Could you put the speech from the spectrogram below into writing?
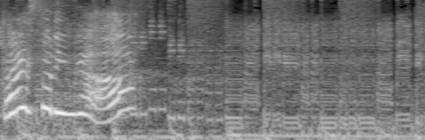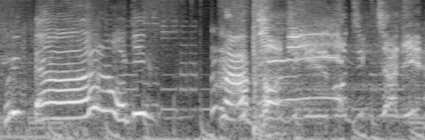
달 소린가? 우리 딸 어디? 나 터지기 일보 직전이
